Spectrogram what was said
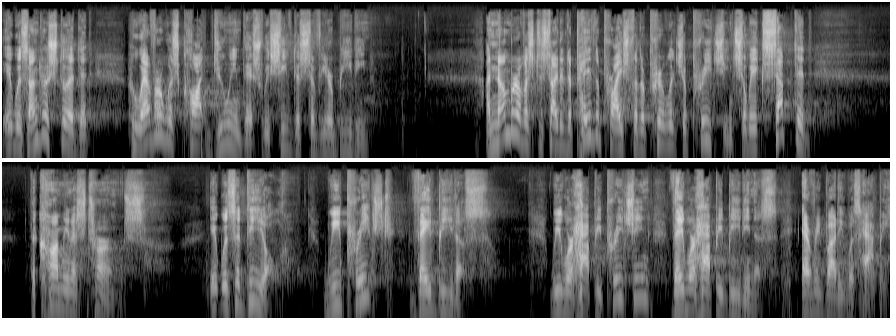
It was understood that whoever was caught doing this received a severe beating. A number of us decided to pay the price for the privilege of preaching, so we accepted the communist terms. It was a deal. We preached, they beat us. We were happy preaching, they were happy beating us. Everybody was happy.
